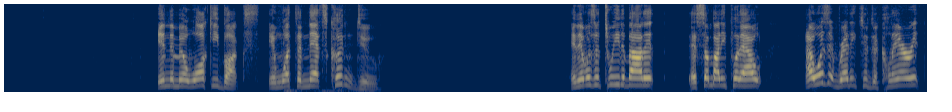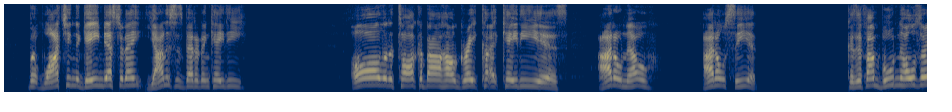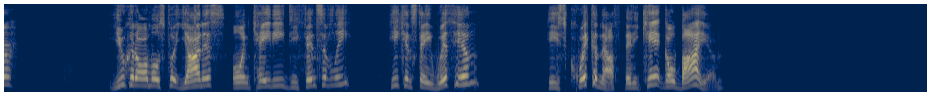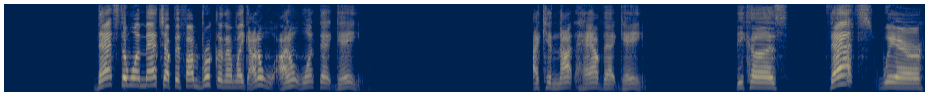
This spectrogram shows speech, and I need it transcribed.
in the Milwaukee Bucks and what the Nets couldn't do and there was a tweet about it that somebody put out. I wasn't ready to declare it, but watching the game yesterday, Giannis is better than KD. All of the talk about how great KD is, I don't know. I don't see it. Because if I'm Budenholzer, you could almost put Giannis on KD defensively. He can stay with him. He's quick enough that he can't go by him. That's the one matchup if I'm Brooklyn I'm like I don't I don't want that game. I cannot have that game. Because that's where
